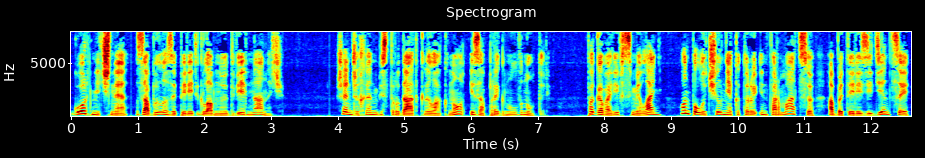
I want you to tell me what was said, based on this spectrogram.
горничная забыла запереть главную дверь на ночь. Шенджихен без труда открыл окно и запрыгнул внутрь. Поговорив с Милань, он получил некоторую информацию об этой резиденции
